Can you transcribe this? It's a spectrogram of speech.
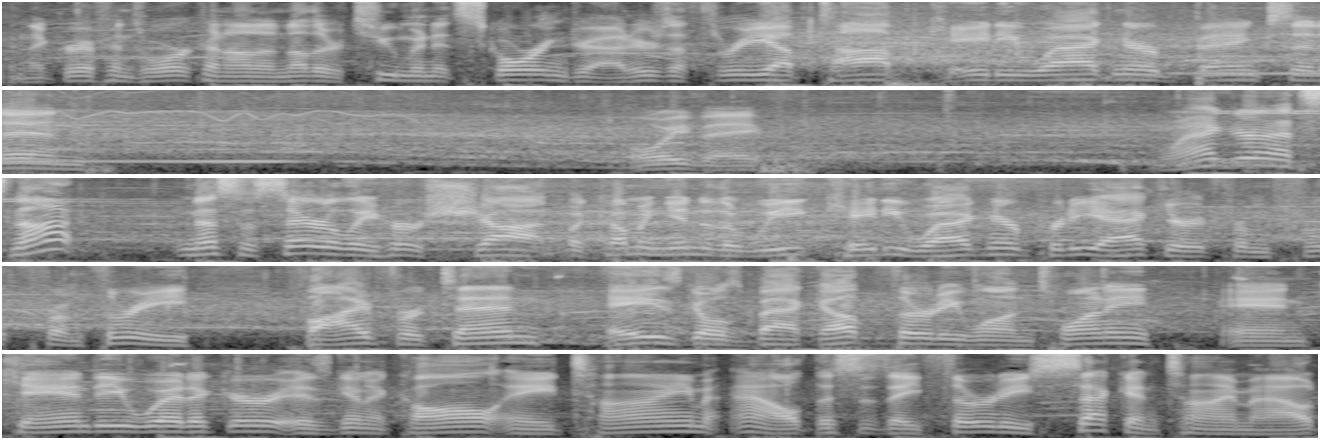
And the Griffins working on another two minute scoring drought. Here's a three up top. Katie Wagner banks it in. Oy vey. Wagner, that's not necessarily her shot, but coming into the week, Katie Wagner pretty accurate from from three. Five for 10. Hays goes back up 31 20, and Candi Whitaker is going to call a timeout. This is a 30 second timeout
